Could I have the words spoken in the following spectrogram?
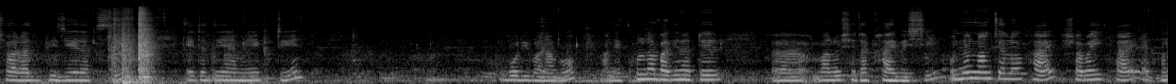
সারা রাত ভিজিয়ে রাখছি। এটা দিয়ে আমি একটি বড়ি বানাবো। মানে খুলনা বাগেরহাটের মানুষ এটা খায় বেশি। অন্যান্য অঞ্চলেও খায়, সবাই খায় এখন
